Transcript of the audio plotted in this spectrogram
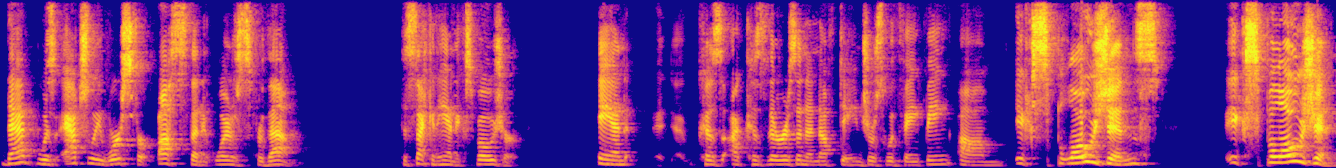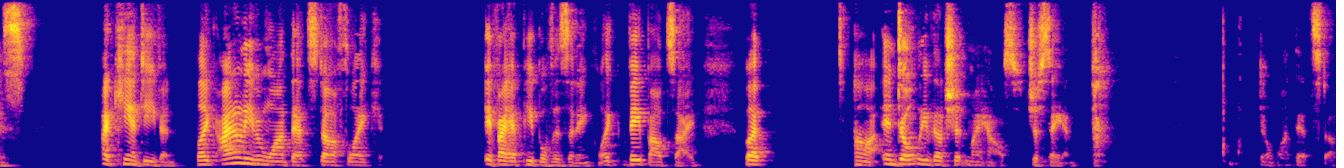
that was actually worse for us than it was for them the secondhand exposure and because because there isn't enough dangers with vaping. Um explosions explosions. I can't even. Like i don't even want that stuff like if i have people visiting like vape outside. But uh and don't leave that shit in my house. Just saying. Don't want that stuff.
